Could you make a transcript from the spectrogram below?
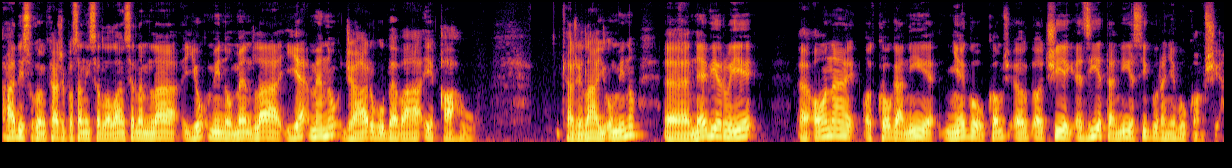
hadis u kojem kaže poslanik sallallahu alejhi ve sellem la yu'minu men la ya'manu jaruhu bawa'iqahu. Kaže la uminu, e, ne vjeruje e, onaj od koga nije njegov komšija, e, od čijeg ezijeta nije sigura njegov komšija.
